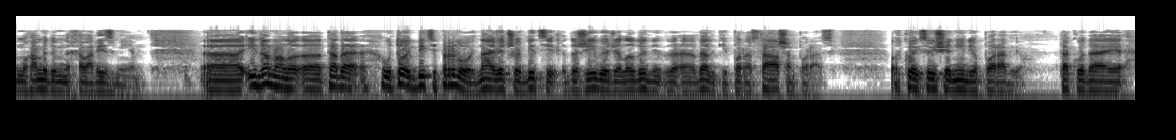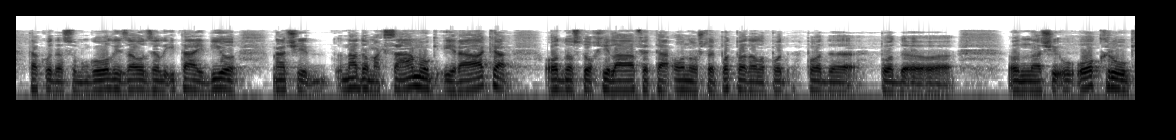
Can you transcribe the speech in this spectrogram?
Muhammedom ibn Havarizmijem. I normalno tada u toj bici prvoj, najvećoj bici doživio Đaludin veliki poraz, strašan poraz, od kojeg se više nije ni oporavio tako da, je, tako da su Mongoli zauzeli i taj dio, znači nadomak samog Iraka, odnosno hilafeta, ono što je potpadalo pod, pod, pod znači, u okrug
